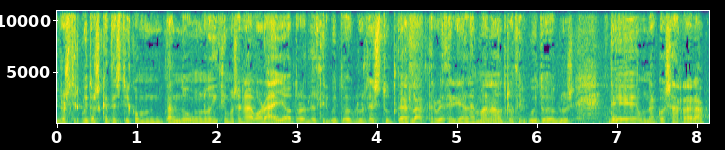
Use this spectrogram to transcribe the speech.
los circuitos que te estoy contando, uno hicimos en la Boraya, otro del circuito de blues de Stuttgart, la cervecería alemana, otro circuito de blues de una cosa rara,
